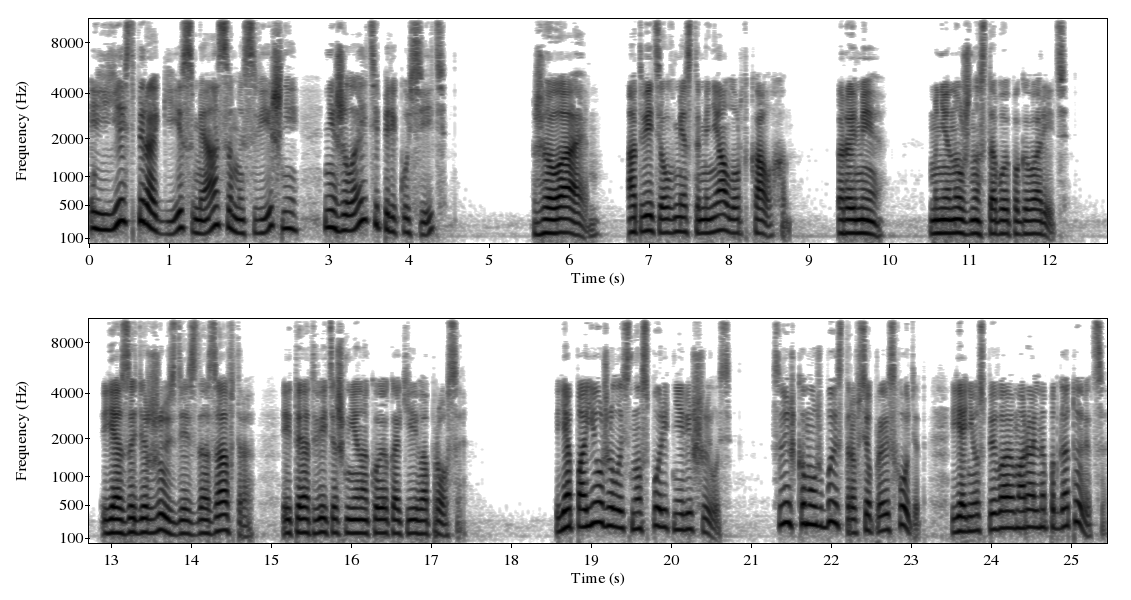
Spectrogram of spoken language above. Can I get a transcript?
И есть пироги с мясом и с вишней. Не желаете перекусить?» «Желаем», — ответил вместо меня лорд Калхан. «Реми, мне нужно с тобой поговорить. Я задержусь здесь до завтра, и ты ответишь мне на кое-какие вопросы». Я поежилась, но спорить не решилась. Слишком уж быстро все происходит, я не успеваю морально подготовиться.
